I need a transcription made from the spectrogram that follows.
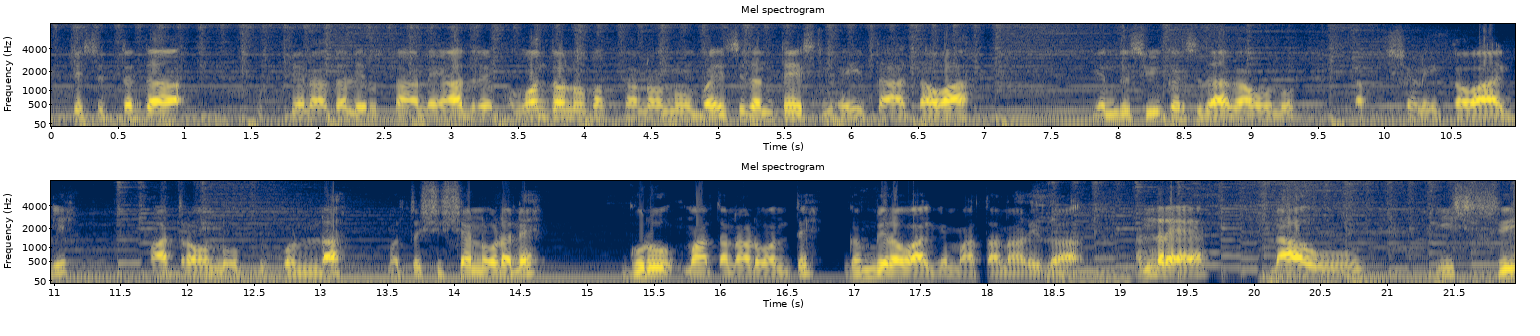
ಉಚ್ಚಸಿದ್ದ ಉಚ್ಚನದಲ್ಲಿರುತ್ತಾನೆ ಆದರೆ ಭಗವಂತನು ಭಕ್ತನನ್ನು ಬಯಸಿದಂತೆ ಸ್ನೇಹಿತ ಅಥವಾ ಎಂದು ಸ್ವೀಕರಿಸಿದಾಗ ಅವನು ತಕ್ಷಣಿಕವಾಗಿ ಪಾತ್ರವನ್ನು ಒಪ್ಪಿಕೊಂಡ ಮತ್ತು ಶಿಷ್ಯನೊಡನೆ ಗುರು ಮಾತನಾಡುವಂತೆ ಗಂಭೀರವಾಗಿ ಮಾತನಾಡಿದ. ಅಂದರೆ ನಾವು ಈ ಶ್ರೀ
